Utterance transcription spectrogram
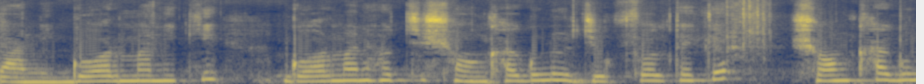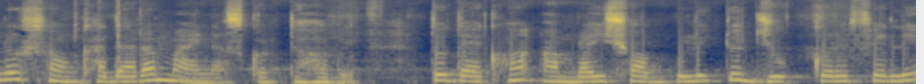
জানি গড় মানে কি? গড় মানে হচ্ছে সংখ্যাগুলোর যোগফল থেকে সংখ্যাগুলোর সংখ্যা দ্বারা মাইনাস করতে হবে। তো দেখো, আমরা এই সবগুলো একটু যোগ করে ফেলি।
